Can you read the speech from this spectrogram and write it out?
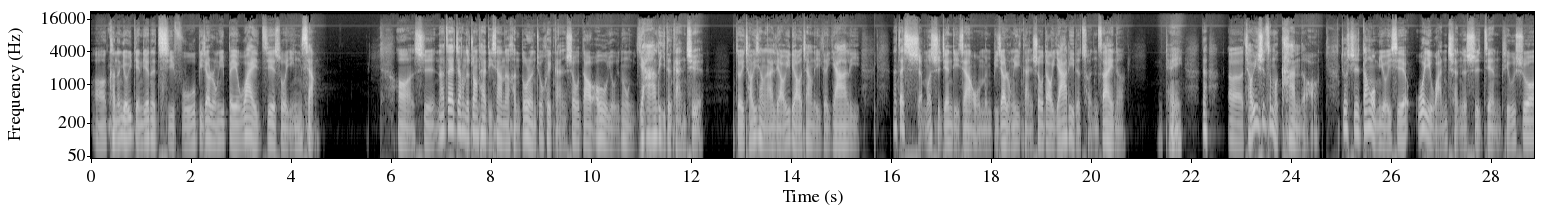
呃，可能有一点点的起伏，比较容易被外界所影响。哦，是。那在这样的状态底下呢，很多人就会感受到哦，有那种压力的感觉。对，乔伊想来聊一聊这样的一个压力。那在什么时间底下，我们比较容易感受到压力的存在呢？OK，那呃，乔伊是这么看的哦，就是当我们有一些未完成的事件，比如说，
